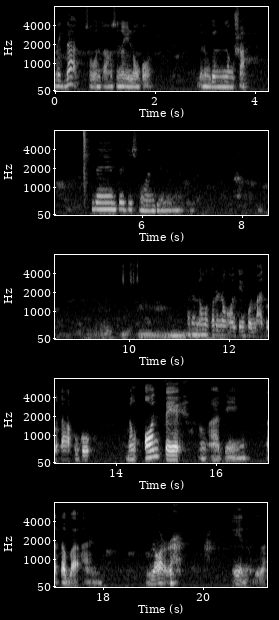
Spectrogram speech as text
Like that. So, ang taas na ng ilong ko. Ganun-ganun lang siya. Then, for this one, blend natin. Para lang magkaroon ng onting hulma at matakugo ng onte ang ating katabaan. Rar. Ayan o, di ba?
